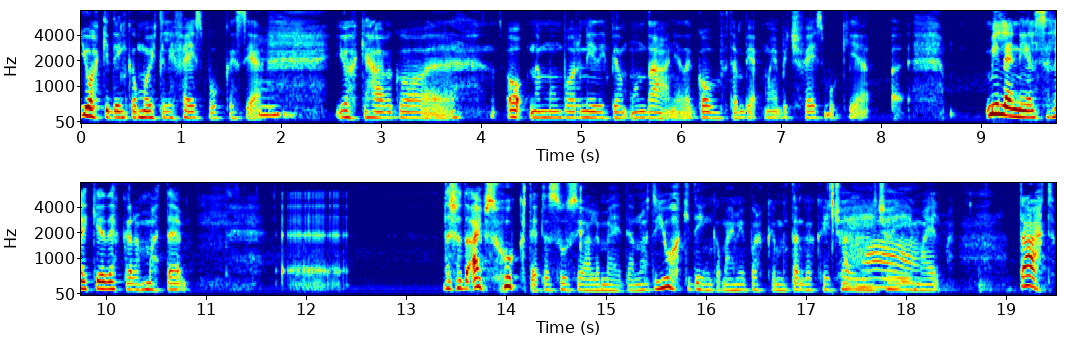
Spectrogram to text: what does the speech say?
juokki tinka muisteli Facebookissa ja mm. juokki haava ko opna mun bor niitä pian mun daan ja gov tämän pian mun bitch Facebookia. Millennials lekkiä mä että tässä on aips hooked, että sosiaalinen media, no että juokki tinka mä mi parkka, mutta tanka kai chai chai maailma. Taht,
